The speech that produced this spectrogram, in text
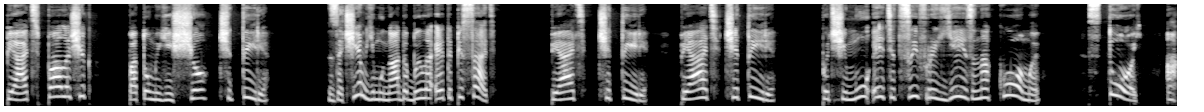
Пять палочек, потом еще четыре. Зачем ему надо было это писать? Пять, четыре, пять, четыре. Почему эти цифры ей знакомы? Стой! А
